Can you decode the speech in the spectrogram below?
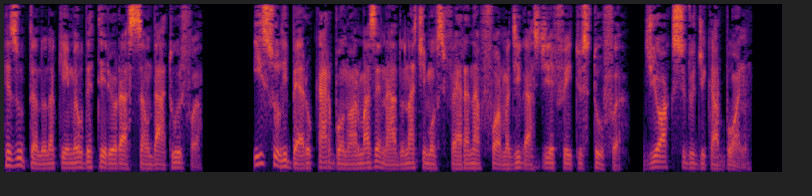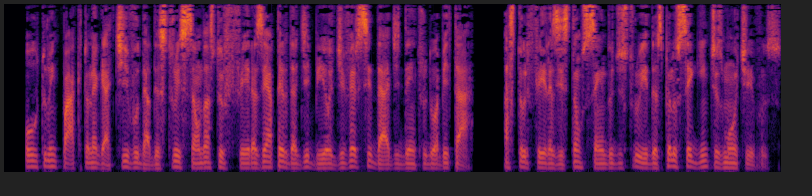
resultando na queima ou deterioração da turfa. Isso libera o carbono armazenado na atmosfera na forma de gás de efeito estufa, dióxido de carbono. Outro impacto negativo da destruição das turfeiras é a perda de biodiversidade dentro do habitat. As turfeiras estão sendo destruídas pelos seguintes motivos:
